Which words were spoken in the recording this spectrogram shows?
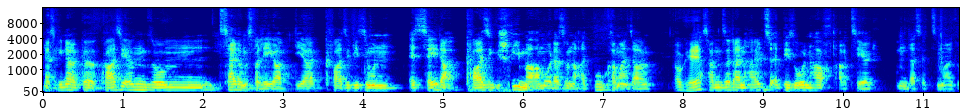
das ging ja quasi an so einem Zeitungsverleger, die ja quasi wie so ein Essay da quasi geschrieben haben oder so eine Art Buch, kann man sagen. Okay. Das haben sie dann halt so episodenhaft erzählt, um das jetzt mal so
